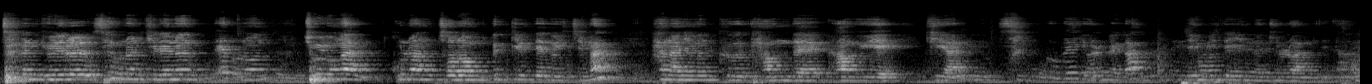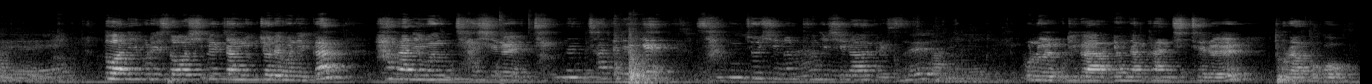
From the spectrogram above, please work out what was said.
작은 교회를 세우는 길에는 때로는 조용한 고난처럼 느낄 때도 있지만 하나님은 그 담대함 위에 귀한 상급의 열매가 예비되어 있는 줄로 압니다. 또한 이브리서 11장 6절에 보니까 하나님은 자신을 찾는 자들에게 상 주시는 분이시라 그랬어요. 오늘 우리가 연약한 지체를 돌아보고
